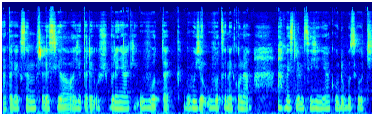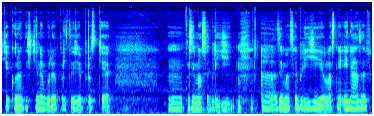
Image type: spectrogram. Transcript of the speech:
A tak, jak jsem předesílala, že tady už bude nějaký úvod, tak bohužel úvod se nekoná. A myslím si, že nějakou dobu se určitě konat ještě nebude, protože prostě mm, zima se blíží. A zima se blíží je vlastně i název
